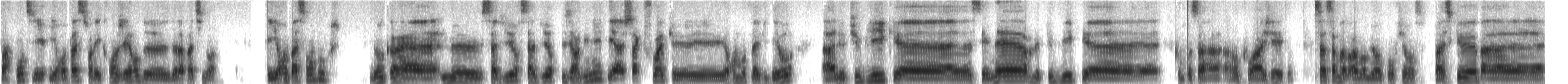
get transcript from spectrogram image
Par contre, ils, repassent sur l'écran géant de, la patinoire. Et ils repassent en boucle. Donc, euh, ça dure, ça dure plusieurs minutes. Et à chaque fois qu'ils remontent la vidéo, euh, le public euh, s'énerve, le public euh, commence à, encourager et tout. Ça, ça m'a vraiment mis en confiance. Parce que bah,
